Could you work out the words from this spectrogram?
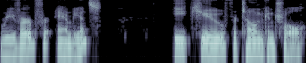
reverb for ambience, EQ for tone control,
